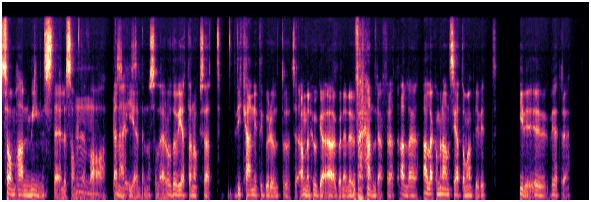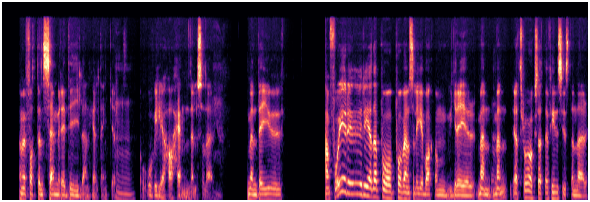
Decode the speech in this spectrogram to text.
som han minns det eller som det Mm, var, den här precis. heden och sådär. Och då vet han också att vi kan inte gå runt och ja, men, hugga ögonen ur varandra för att alla, alla kommer anse att de har blivit, eh, vet det, de har fått en sämre dealen helt enkelt Mm. och och vilja ha hämnd eller sådär. Men det är ju, han får ju reda på, på vem som ligger bakom grejer men, Mm. men jag tror också att det finns just den där,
